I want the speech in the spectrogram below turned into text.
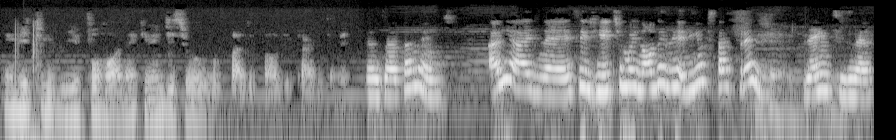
com ritmo de forró, né? Que nem disse o padre Paulo de Carlos também. Exatamente. Aliás, né, esses ritmos não deveriam estar presentes, é, né,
